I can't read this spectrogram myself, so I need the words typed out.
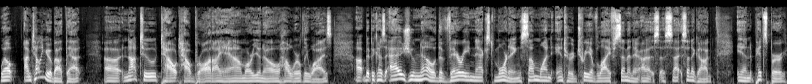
Well, I'm telling you about that uh, not to tout how broad I am or, you know, how worldly wise, uh, but because, as you know, the very next morning, someone entered Tree of Life Seminary, uh, Synagogue in Pittsburgh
